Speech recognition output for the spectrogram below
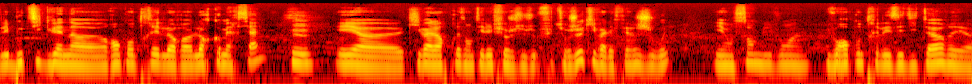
les boutiques viennent euh, rencontrer leur, euh, leur commercial Hmm. et euh, qui va leur présenter les jeux- futurs jeux, qui va les faire jouer. Et ensemble, ils vont, euh, ils vont rencontrer les éditeurs et, euh,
